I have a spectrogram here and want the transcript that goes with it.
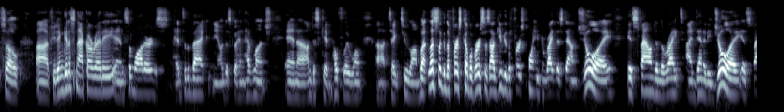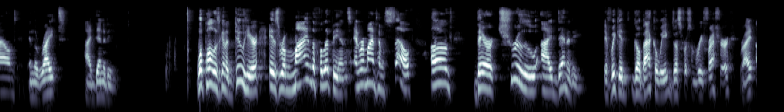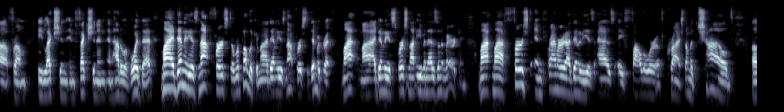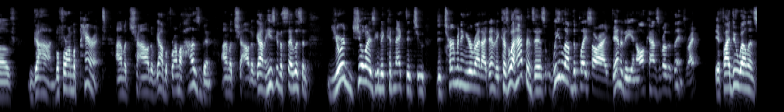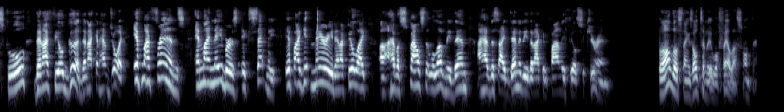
So uh, if you didn't get a snack already and some water, just head to the back. You know, just go ahead and have lunch. And uh, I'm just kidding. Hopefully, it won't uh, take too long. But let's look at the first couple verses. I'll give you the first point. You can write this down. Joy is found in the right identity. Joy is found in the right identity. What Paul is going to do here is remind the Philippians and remind himself of their true identity if we could go back a week just for some refresher, right, uh, from election infection and, and how to avoid that, my identity is not first a Republican. My identity is not first a Democrat. My, my identity is first not even as an American. My, my first and primary identity is as a follower of Christ. I'm a child of God. Before I'm a parent, I'm a child of God. Before I'm a husband, I'm a child of God. And he's going to say, listen, your joy is going to be connected to determining your right identity. Because what happens is we love to place our identity in all kinds of other things, right? If I do well in school, then I feel good. Then I can have joy. If my friends and my neighbors accept me, if I get married and I feel like uh, I have a spouse that will love me, then I have this identity that I can finally feel secure in. But all those things ultimately will fail us, won't they?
